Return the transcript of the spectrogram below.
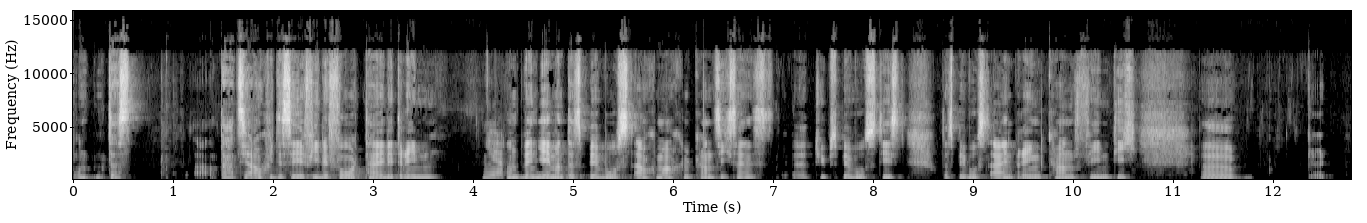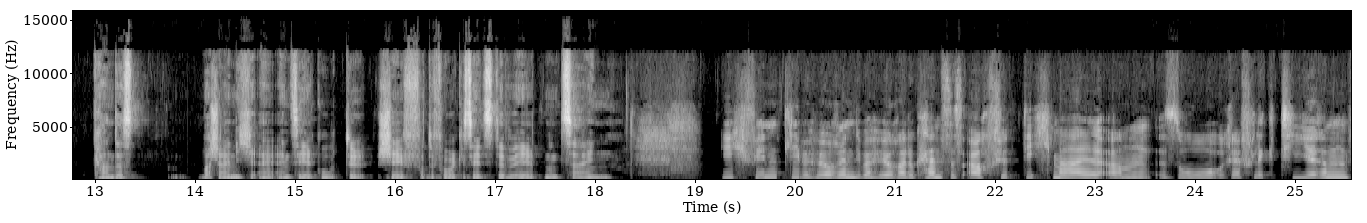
Und das, da hat es ja auch wieder sehr viele Vorteile drin. Ja. Und wenn jemand das bewusst auch machen kann, sich seines äh, Typs bewusst ist, das bewusst einbringen kann, finde ich, äh, kann das wahrscheinlich ein, ein sehr guter Chef oder Vorgesetzter werden und sein. Ich finde, liebe Hörerinnen, lieber Hörer, du kannst es auch für dich mal ähm, so reflektieren.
